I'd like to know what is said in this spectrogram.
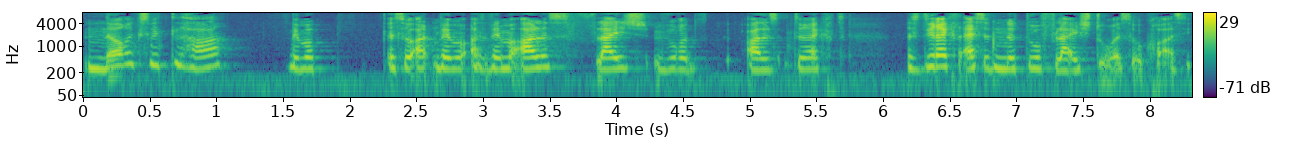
Nahrungsmittel haben, wenn wir, also, wenn wir, also wenn wir alles Fleisch würden, alles direkt Also direkt essen und nicht durch Fleisch durch, so quasi.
